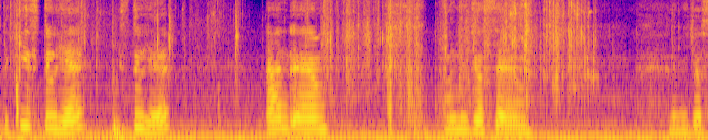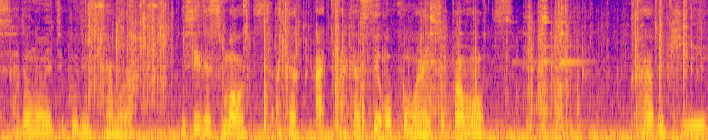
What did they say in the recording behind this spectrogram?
the key is still here. It's still here, and um, let me just um, let me just. I don't know where to put this camera. You see this mouth? I can I, I can still open my super mouth. I have a key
